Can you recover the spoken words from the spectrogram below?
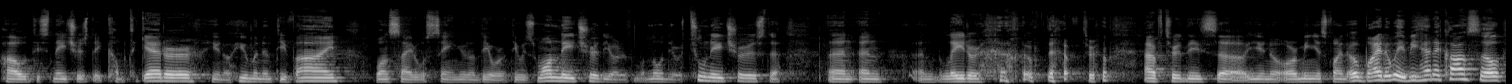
how these natures they come together, you know, human and divine. One side was saying, you know, there were there was one nature. The other, no, there were two natures. The, and and and later after after these uh, you know Armenians find oh by the way we had a council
